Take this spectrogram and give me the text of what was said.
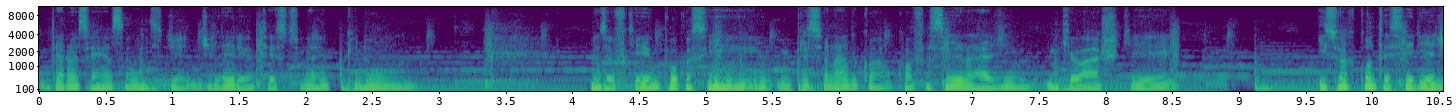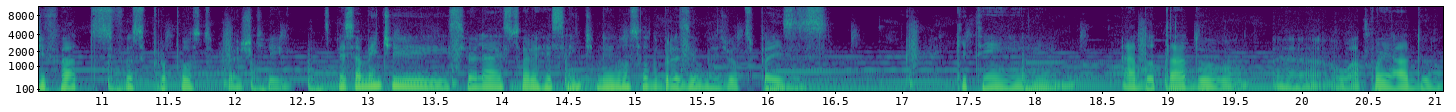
deram essa reação antes de, de lerem o texto, né? Porque não mas eu fiquei um pouco assim impressionado com a, com a facilidade em, em, que eu acho que isso aconteceria de fato se fosse proposto. Eu acho que, especialmente se olhar a história recente, né, não só do Brasil, mas de outros países que têm adotado uh, ou apoiado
